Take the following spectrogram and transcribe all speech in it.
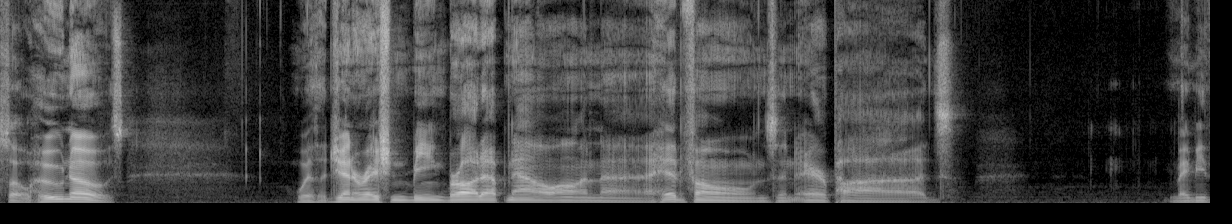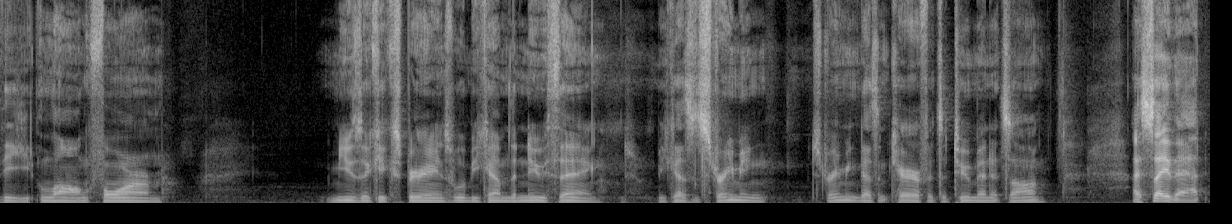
so who knows with a generation being brought up now on uh, headphones and AirPods. Maybe the long form music experience will become the new thing because streaming streaming doesn't care if it's a 2 minute song. I say that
